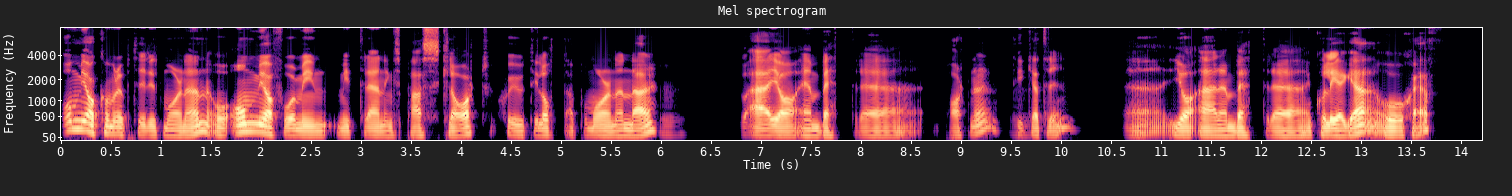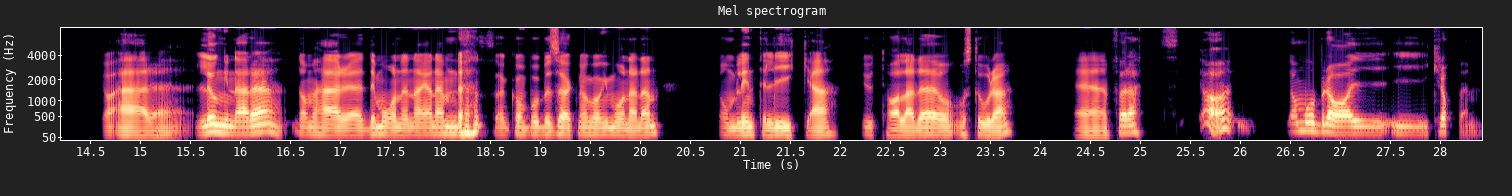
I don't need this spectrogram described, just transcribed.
om jag kommer upp tidigt på morgonen och om jag får min, mitt träningspass klart 7 till 8 på morgonen där Mm. då är jag en bättre partner till Mm. Katrin. Eh, Jag är en bättre kollega och chef. Jag är eh, lugnare. De här eh, demonerna jag nämnde som kom på besök någon gång i månaden. De blir inte lika uttalade och, och stora. Eh, För att, ja, jag mår bra i, i kroppen.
